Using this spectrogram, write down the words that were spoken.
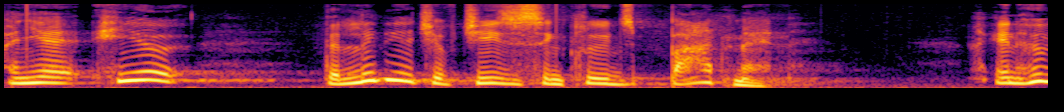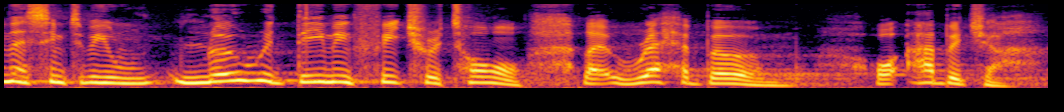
And yet, here, the lineage of Jesus includes bad men in whom there seemed to be no redeeming feature at all, like Rehoboam or Abijah,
